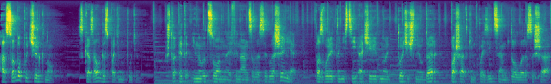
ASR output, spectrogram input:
особо подчеркну, сказал господин Путин, что это инновационное финансовое соглашение позволит нанести очередной точечный удар по шатким позициям доллара США.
